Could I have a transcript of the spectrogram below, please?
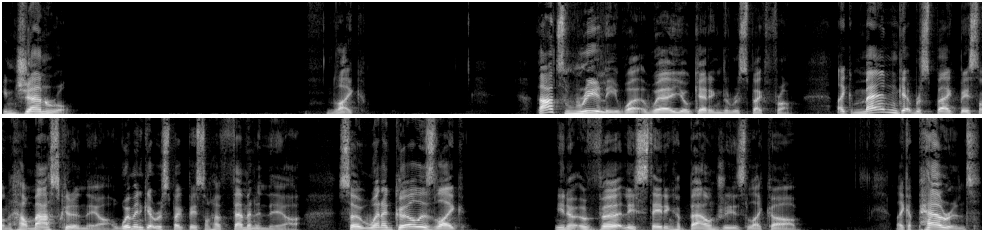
in general? Like that's really wh- where you're getting the respect from. Like men get respect based on how masculine they are. Women get respect based on how feminine they are. So when a girl is like, you know, overtly stating her boundaries, like a, like a parent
